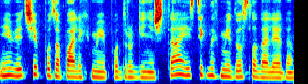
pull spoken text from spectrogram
И вече позапалихме по други неща и стигнахме и до сладоледа.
